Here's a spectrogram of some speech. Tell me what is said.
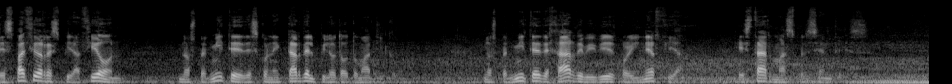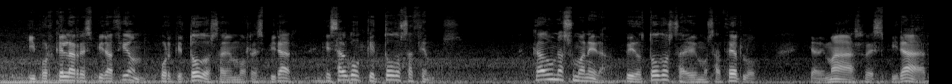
espacio de respiración nos permite desconectar del piloto automático. Nos permite dejar de vivir por inercia, estar más presentes. ¿Y por qué la respiración? Porque todos sabemos respirar. Es algo que todos hacemos. Cada uno a su manera, pero todos sabemos hacerlo. Y además, respirar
